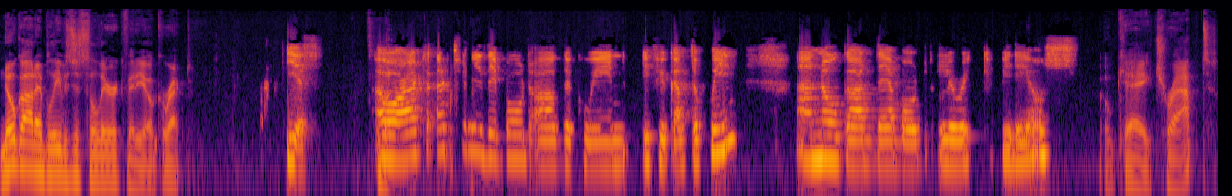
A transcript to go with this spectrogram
No God, I believe, is just a lyric video, correct? Yes. Or ac- actually, they both are the Queen. If you got the Queen, and No God, they are both lyric videos. Okay. Trapped.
